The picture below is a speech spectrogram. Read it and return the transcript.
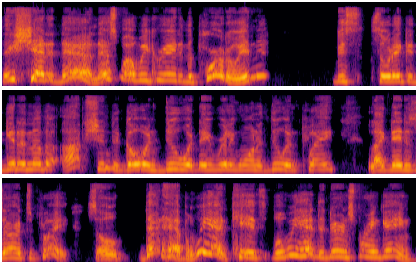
They shut it down. That's why we created the portal, isn't it? So they could get another option to go and do what they really want to do and play like they desire to play. So that happened. We had kids when we had the during spring game.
